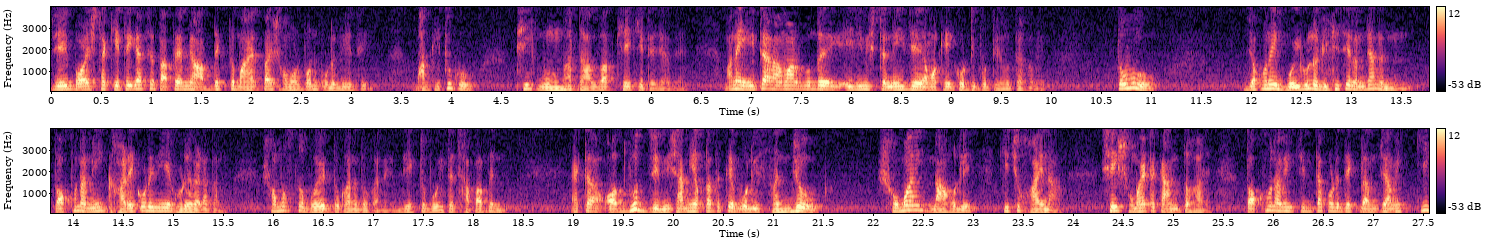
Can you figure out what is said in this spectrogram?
যে বয়সটা কেটে গেছে, তাতে আমি অর্ধেক তো মায়ের পায়ে সমর্পণ করে দিয়েছি। বাকিটুকু ঠিক নুন ভাত, ডাল ভাত খেয়ে কেটে যাবে। মানে এটা আমার মধ্যে এই জিনিসটা নেই যে আমাকে কোটিপতি হতে হবে। তবু যখন এই বইগুলো লিখেছিলাম, জানেন, তখন আমি ঘাড়ে করে নিয়ে ঘুরে বেড়াতাম। সমস্ত বইয়ের দোকানে দোকানে। যে একটু বইটা ছাপাবেন একটা অদ্ভুত জিনিস, আমি আপনাদেরকে বলি সংযোগ। সময় না হলে কিছু হয় না, সেই সময়টাকে আনতে হয়। তখন আমি চিন্তা করে দেখলাম যে আমি কি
